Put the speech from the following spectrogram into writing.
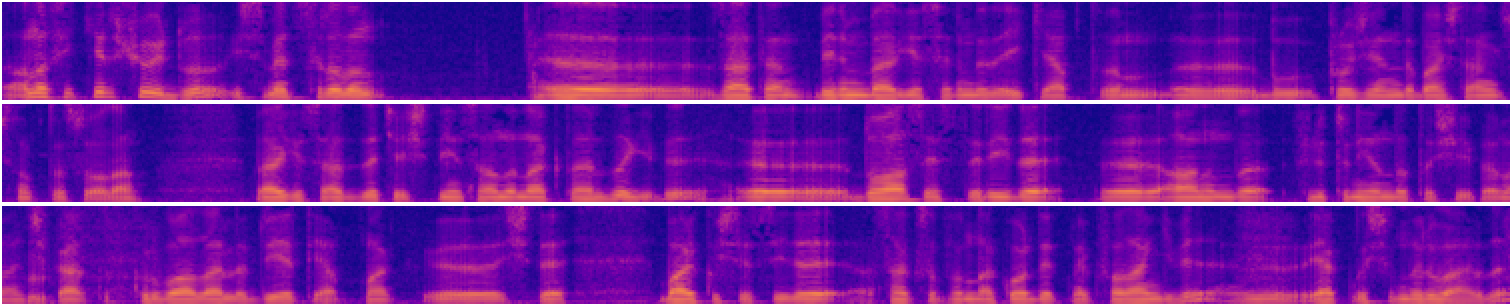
Ee, ana fikir şuydu İsmet Sıral'ın ee, zaten benim belgeselimde de ilk yaptığım e, bu projenin de başlangıç noktası olan belgeselde de çeşitli insanların aktardığı gibi e, doğa sesleriyle e, anında flütün yanında taşıyıp hemen çıkartıp kurbağalarla düet yapmak e, işte baykuş sesiyle saksafonunu akord etmek falan gibi e, yaklaşımları vardı.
